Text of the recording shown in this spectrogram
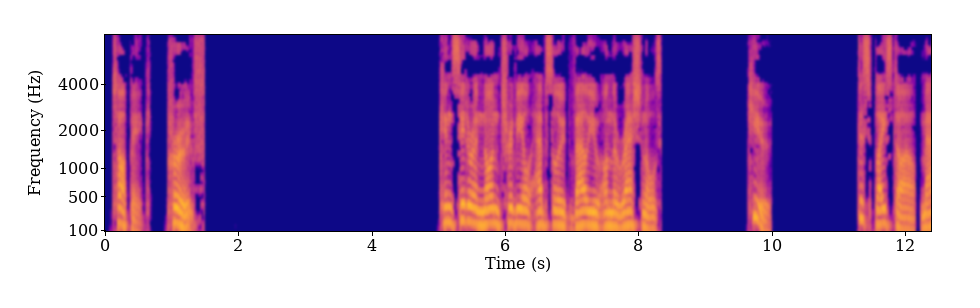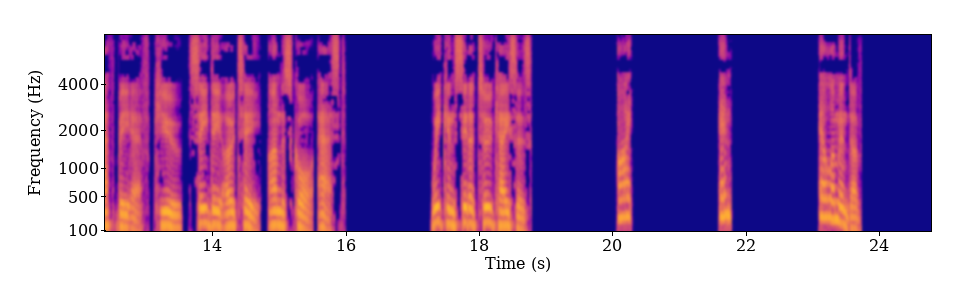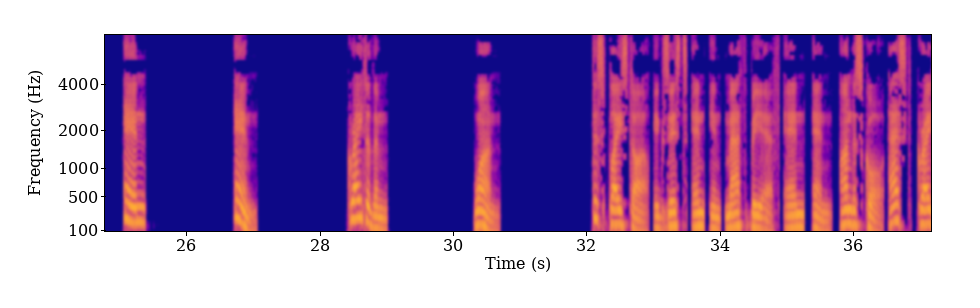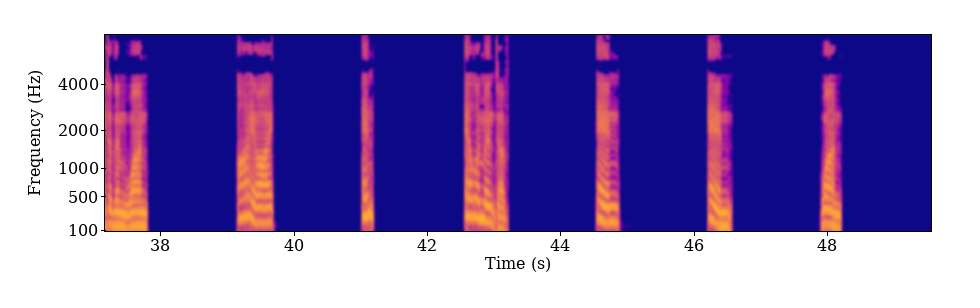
Topic. Proof. Consider a non-trivial absolute value on the rationals. Q Display style Math Q C D O T underscore ast. We consider two cases. I N element of N N greater than one. Display style exists n in math bf n n underscore ast greater than one. I i element of n n 1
